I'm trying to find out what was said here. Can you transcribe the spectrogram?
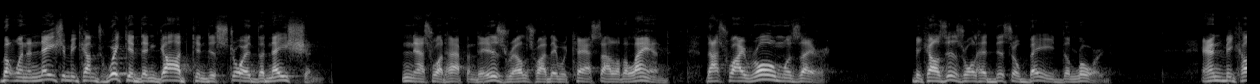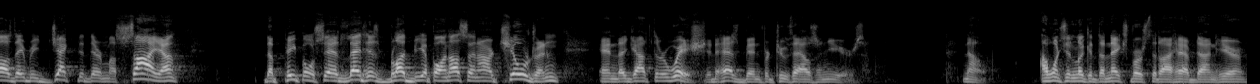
But when a nation becomes wicked, then God can destroy the nation. And that's what happened to Israel. That's why they were cast out of the land. That's why Rome was there, because Israel had disobeyed the Lord. And because they rejected their Messiah, the people said, Let his blood be upon us and our children. And they got their wish. It has been for 2,000 years. Now, I want you to look at the next verse that I have down here.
